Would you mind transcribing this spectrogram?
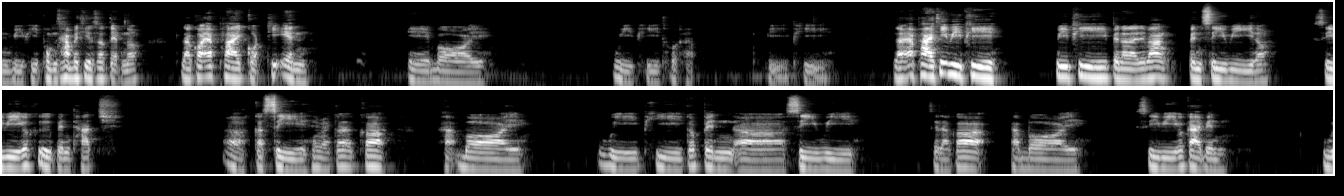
NVP ผมทำไปทีละสเต็ปเนาะแล้วก็ apply กฎที่ N A boy VP โทษครับ VP แล้ว apply ที่ VP VP เป็นอะไรได้บ้าง เป็น CV เนาะ CV ก็คือเป็น touch เอ่อกับ C ใช่ไหมก็ก็อะ boy VP ก็เป็นเอ่อ CV เสร็จแล้วก็ อะ boy CV ก็กลายเป็น V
